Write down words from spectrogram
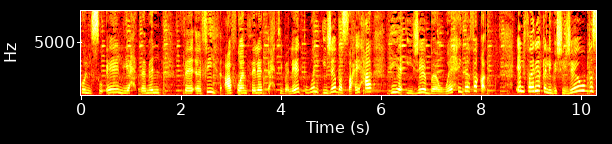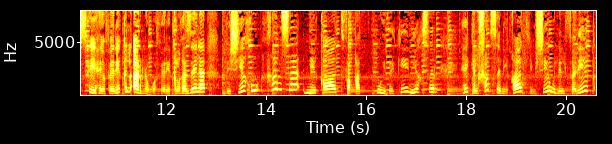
كل سؤال يحتمل فيه عفوا ثلاث احتمالات والإجابة الصحيحة هي إجابة واحدة فقط. الفريق اللي باش يجاوب بالصحيح يا فريق الأرنب وفريق الغزالة باش ياخو خمسة نقاط فقط. وإذا كان يخسر هيك الخمسة نقاط يمشيو للفريق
